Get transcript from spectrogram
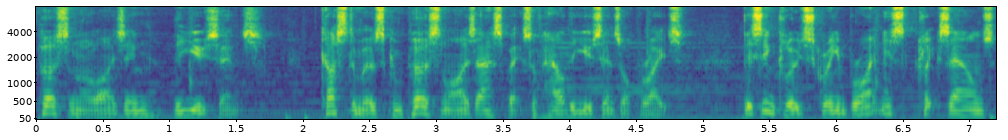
Personalising the uSense. Customers can personalise aspects of how the uSense operates. This includes screen brightness, click sounds,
